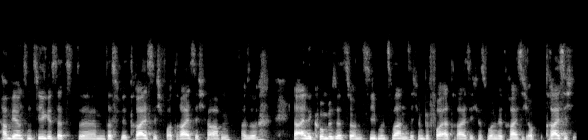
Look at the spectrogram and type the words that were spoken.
haben wir uns ein Ziel gesetzt, ähm, dass wir 30 vor 30 haben. Also der eine Kumpel ist jetzt schon 27 und bevor er 30 ist, wollen wir 30, Ob- 30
